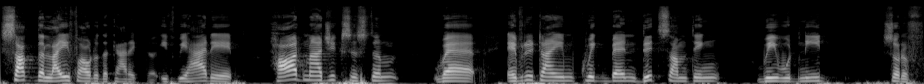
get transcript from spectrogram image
suck the life out of the character. If we had a hard magic system where every time Quick Ben did something, we would need sort of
